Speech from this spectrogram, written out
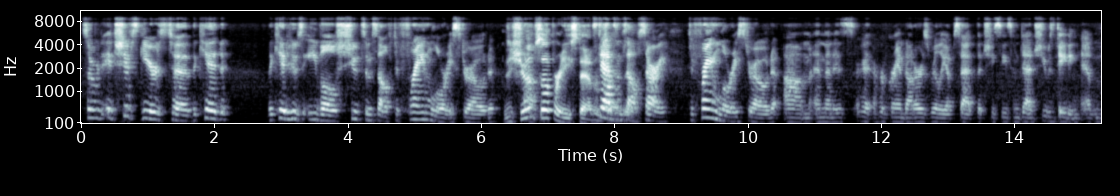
So it shifts gears to the kid. The kid who's evil shoots himself to frame Laurie Strode. Did he shoot um, himself or he stabbed himself? Stabs himself, sorry, to frame Laurie Strode. Um, and then his her, her granddaughter is really upset that she sees him dead. She was dating him.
